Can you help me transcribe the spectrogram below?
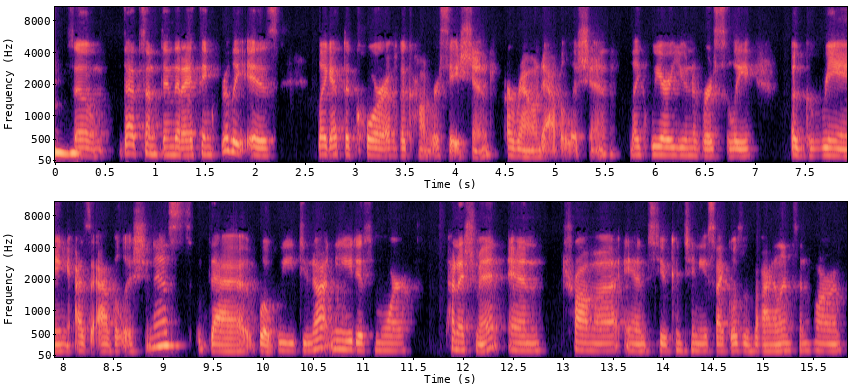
Mm-hmm. so that's something that i think really is like at the core of the conversation around abolition. Like we are universally agreeing as abolitionists that what we do not need is more punishment and trauma and to continue cycles of violence and harm.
